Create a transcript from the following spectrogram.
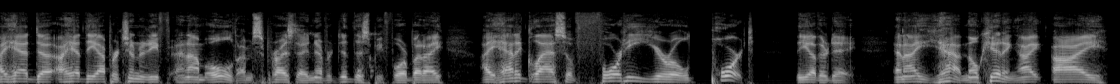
I had uh, I had the opportunity, and I'm old. I'm surprised I never did this before, but I I had a glass of 40 year old port the other day, and I yeah, no kidding. I I,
